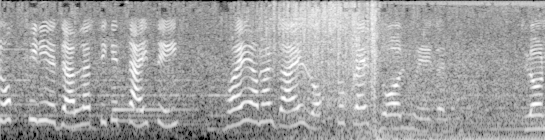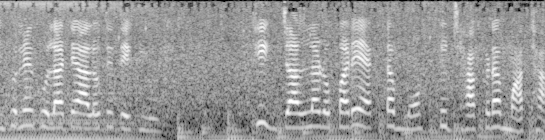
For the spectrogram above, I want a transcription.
চোখ ফিরিয়ে জানলার দিকে চাইতেই ভয়ে আমার গায়ের রক্ত প্রায় জল হয়ে গেল। লণ্ঠনের ঘোলাটে আলোতে দেখলুম, ঠিক জানলার ওপারে একটা মস্ত ঝাঁকড়া মাথা।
